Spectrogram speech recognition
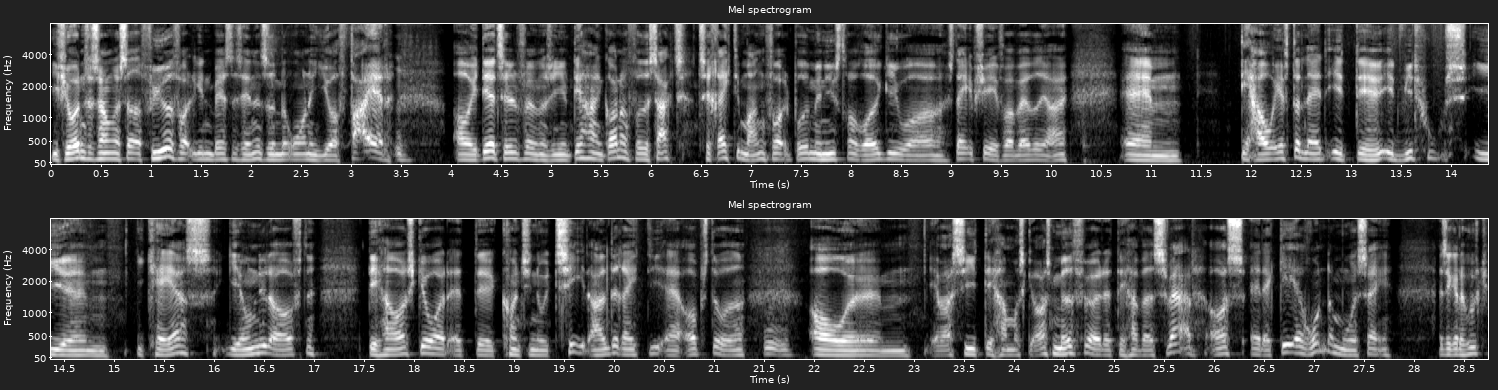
i 14 sæsoner sad og fyrede folk i den bedste sendetid med ordene, you're fired. Mm. Og i det her tilfælde, man sige, det har han godt nok fået sagt til rigtig mange folk, både ministre, rådgivere, stabschefer og hvad ved jeg. Øhm, det har jo efterladt et, øh, et hvidt hus i, øh, i kaos jævnligt og ofte. Det har også gjort, at øh, kontinuitet aldrig rigtig er opstået. Mm. Og øh, jeg vil også sige, det har måske også medført, at det har været svært også at agere rundt om USA. Altså jeg kan da huske,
